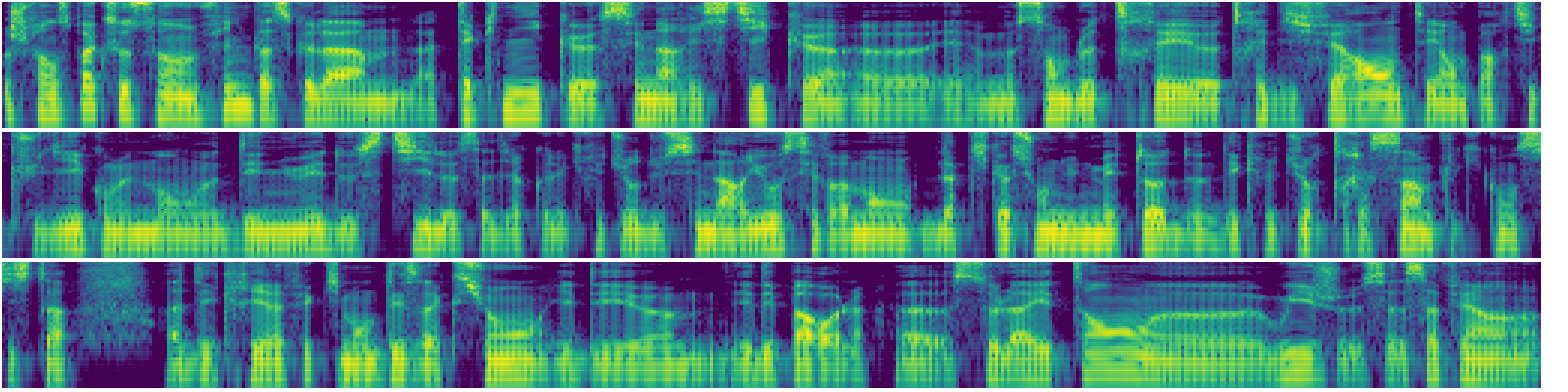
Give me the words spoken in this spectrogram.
Je pense pas que ce soit un film parce que la, technique scénaristique euh, me semble très euh, très différente et en particulier complètement dénuée de style. C'est-à-dire que l'écriture du scénario, c'est vraiment l'application d'une méthode d'écriture très simple qui consiste à, à, décrire effectivement des actions et des, euh, et des Euh, cela étant, euh, oui, je, ça, ça, fait un,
